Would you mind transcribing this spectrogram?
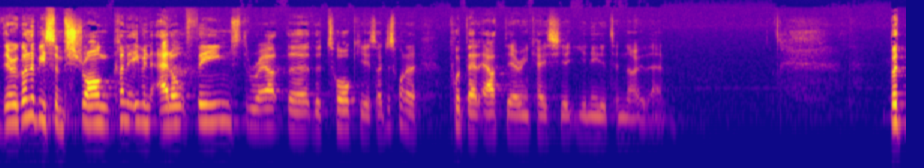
there are going to be some strong, kind of even adult themes throughout the, the talk here. So I just want to put that out there in case you, you needed to know that. But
